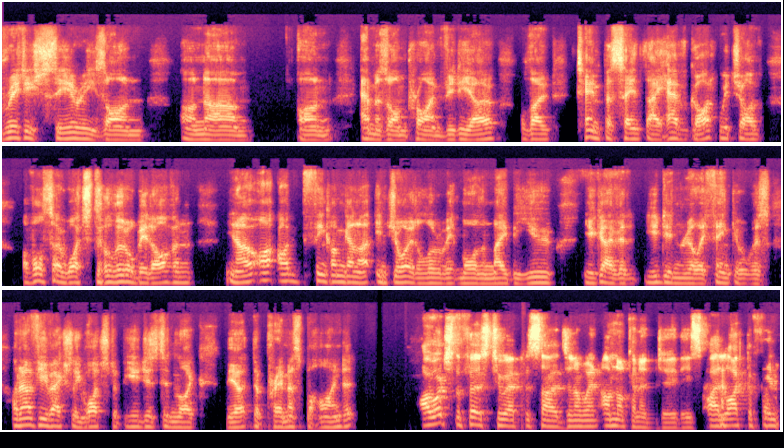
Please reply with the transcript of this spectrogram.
British series on, on, um, on Amazon Prime Video, although 10% they have got, which I've I've also watched a little bit of, and you know, I, I think I'm going to enjoy it a little bit more than maybe you. You gave it. You didn't really think it was. I don't know if you've actually watched it, but you just didn't like the the premise behind it. I watched the first two episodes and I went, I'm not going to do this. I like the French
